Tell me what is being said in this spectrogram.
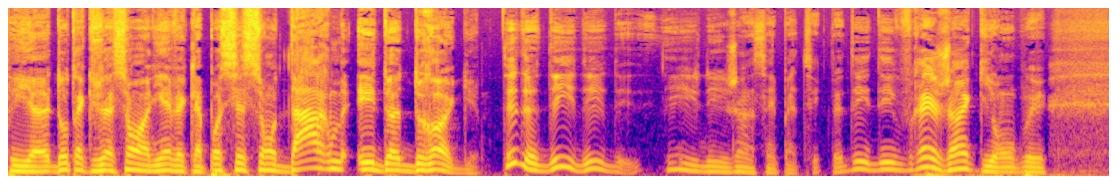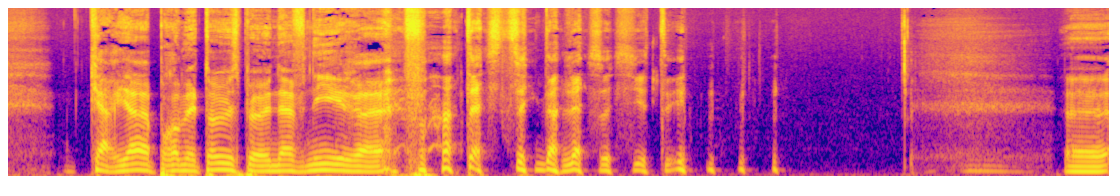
puis euh, d'autres accusations en lien avec la possession d'armes et de drogue. Tu sais, de- des, des, des, des- gens sympathiques, des, vrais gens qui ont carrière prometteuse puis un avenir euh, fantastique dans la société. Euh,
